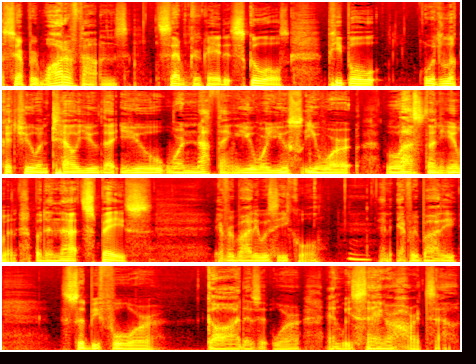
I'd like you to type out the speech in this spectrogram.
separate water fountains, segregated schools. People would look at you and tell you that you were nothing. You were use, you were less than human. But in that space, everybody was equal, hmm. and everybody stood before God, as it were, and we sang our hearts out,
